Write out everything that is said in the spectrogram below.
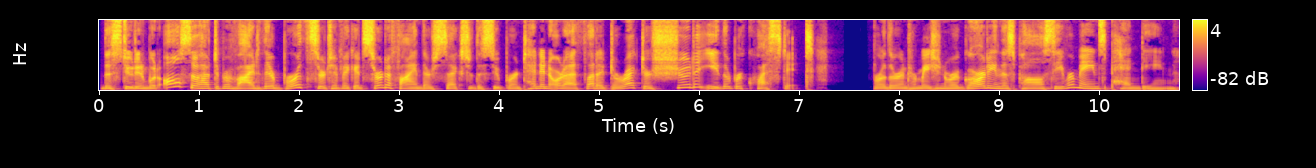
The student would also have to provide their birth certificate certifying their sex to the superintendent or athletic director should either request it. Further information regarding this policy remains pending.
